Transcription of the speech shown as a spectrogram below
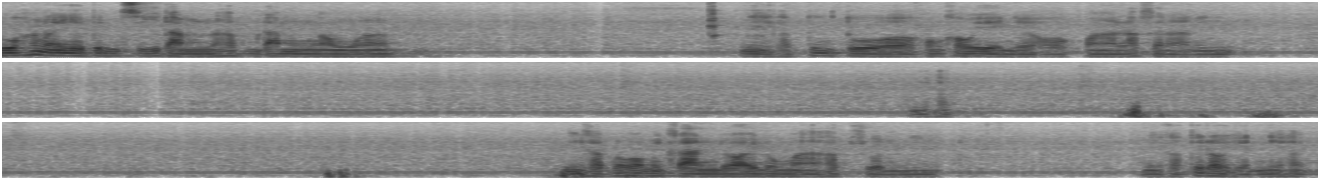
รูข้างในจะเป็นสีดำนะครับดำเงานะครับ นี่ครับซึ่งตัวของเขาเองจะออกมาลักษณะนี้ครับ นี่ครับแล้วก็ มีการย้อยลงมาครับ ส่วนนี้นี่ครับที่เราเห็นนี่ครับ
